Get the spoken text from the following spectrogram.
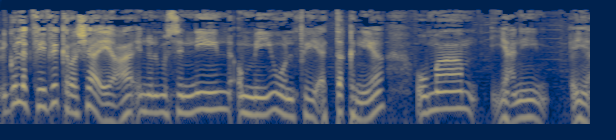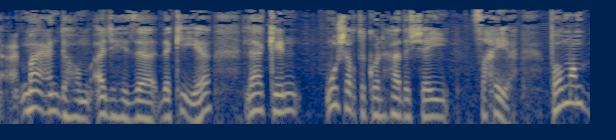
يقول لك في فكرة شائعة إنه المسنين أميون في التقنية وما يعني ما عندهم أجهزة ذكية لكن مو شرط يكون هذا الشيء صحيح. فهم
